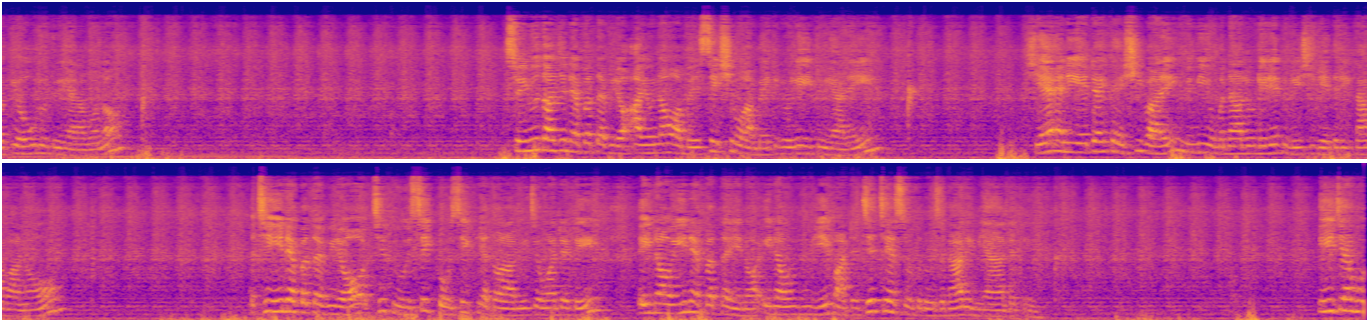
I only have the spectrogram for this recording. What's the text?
မပျော်ဘူးလို့တွေ့ရတာပေါ့နော် ဆွေမျိုးသားချင်းနဲ့ပတ်သက်ပြီးတော့အာယုံနောက်ရမယ်စိတ်ရှုပ်ရမယ်ဒီလိုလေးတွေ့ရတယ်ရဲအနေနဲ့တိုက်ခိုက်ရှိပါတယ်မိမိကိုမနာလိုနေတဲ့သူတွေရှိတယ်တတိထားပါနော်အခြေအနေနဲ့ပတ်သက်ပြီးတော့ချစ်သူစိတ်ကိုစိတ်ပြတ်သွားတာမျိုးကြုံရတတ်တယ်အိမ်အောင်ရေးနဲ့ပတ်သက်ရင်တော့အိမ်အောင်ရေးမှာတစ်ချက်ချက်ဆိုသလိုစကားတွေများတတ်တယ် အေးချမ်းမှု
